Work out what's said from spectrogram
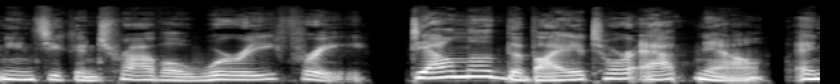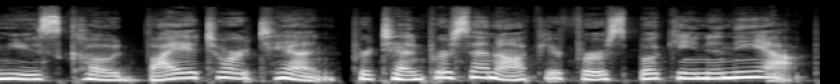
means you can travel worry free. Download the Viator app now and use code Viator10 for 10% off your first booking in the app.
